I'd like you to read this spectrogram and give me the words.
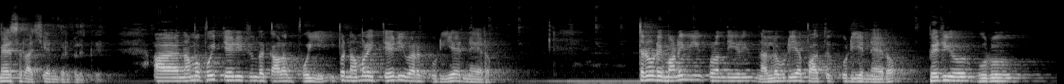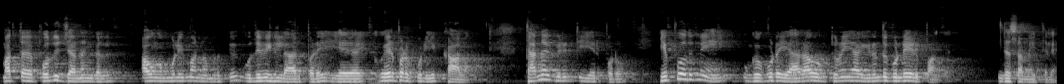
மேசராசி அன்பர்களுக்கு. நம்ம போய் தேடிட்டு இருந்த காலம் போய் இப்போ நம்மளை தேடி வரக்கூடிய நேரம். தன்னுடைய மனைவியும் குழந்தைகளையும் நல்லபடியாக பார்த்துக்கூடிய நேரம். பெரியோர் குரு மற்ற பொது ஜனங்கள் அவங்க மூலிமா நம்மளுக்கு உதவிகள் ஏற்பட ஏ- ஏற்படக்கூடிய காலம். தன விருத்தி ஏற்படும். எப்போதுமே உங்கள் கூட யாராவது ஒரு துணையாக இருந்து கொண்டே இருப்பாங்க இந்த சமயத்தில்.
